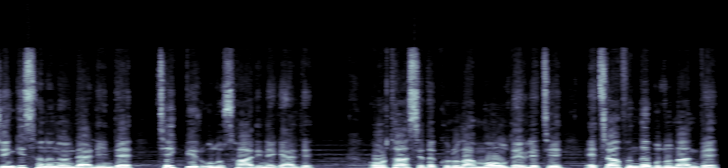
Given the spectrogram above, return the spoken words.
Cengiz Han'ın önderliğinde tek bir ulus haline geldi. Orta Asya'da kurulan Moğol devleti etrafında bulunan ve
